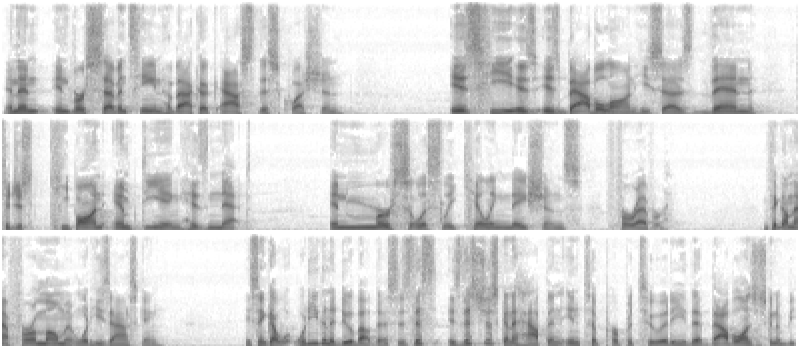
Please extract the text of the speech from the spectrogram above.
And then in verse 17, Habakkuk asks this question Is he, is, is Babylon, he says, then to just keep on emptying his net and mercilessly killing nations forever. And think on that for a moment, what he's asking. He's saying, God, what are you going to do about this? Is this, is this just going to happen into perpetuity, that Babylon's just going to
